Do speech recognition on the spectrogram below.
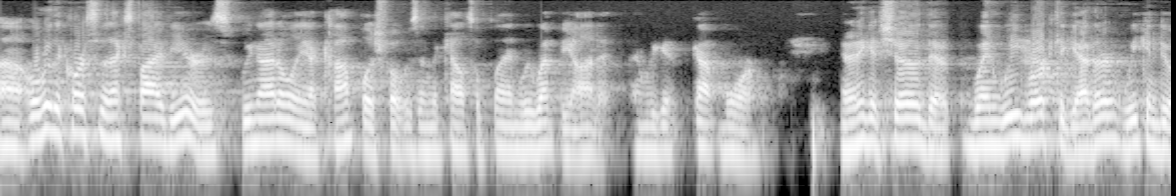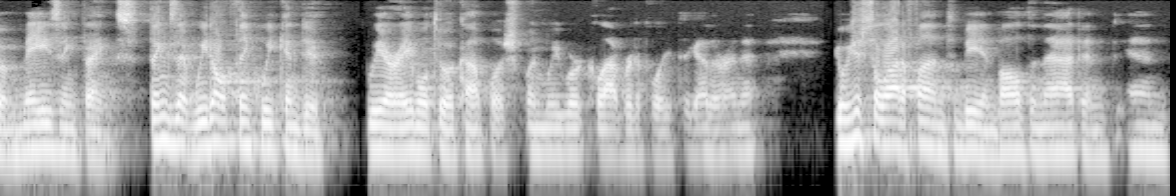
uh, over the course of the next five years, we not only accomplished what was in the council plan, we went beyond it and we get, got more. And I think it showed that when we work together, we can do amazing things, things that we don't think we can do. We are able to accomplish when we work collaboratively together. And it, it was just a lot of fun to be involved in that and, and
